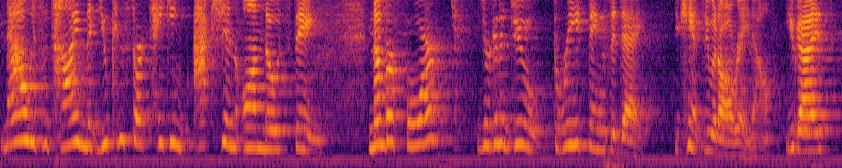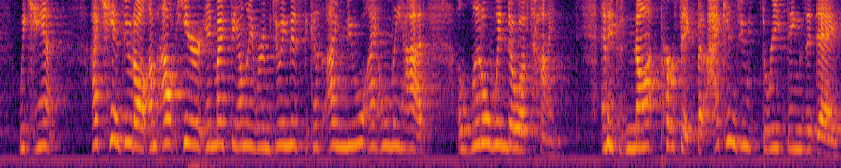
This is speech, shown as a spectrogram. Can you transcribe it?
Now is the time that you can start taking action on those things. Number four, you're gonna do three things a day. You can't do it all right now. You guys, we can't, I can't do it all. I'm out here in my family room doing this because I knew I only had a little window of time. And it's not perfect, but I can do three things a day.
